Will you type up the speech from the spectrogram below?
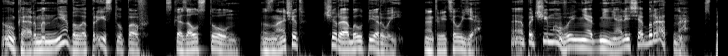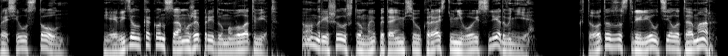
«У Кармен не было приступов», — сказал Стоун. «Значит, вчера был первый», — ответил я. «А почему вы не обменялись обратно?» — спросил Стоун. Я видел, как он сам уже придумывал ответ. Он решил, что мы пытаемся украсть у него исследование. Кто-то застрелил тело Тамар,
